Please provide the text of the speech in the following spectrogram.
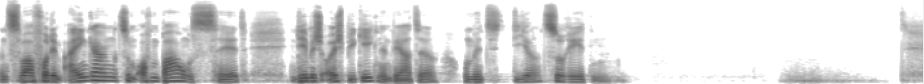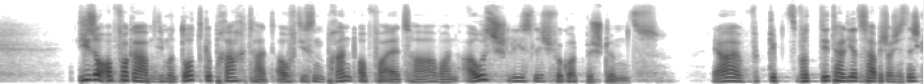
Und zwar vor dem Eingang zum Offenbarungszelt, in dem ich euch begegnen werde, um mit dir zu reden. Diese Opfergaben, die man dort gebracht hat, auf diesem Brandopferaltar, waren ausschließlich für Gott bestimmt. Ja, wird detailliert, das habe ich euch jetzt nicht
